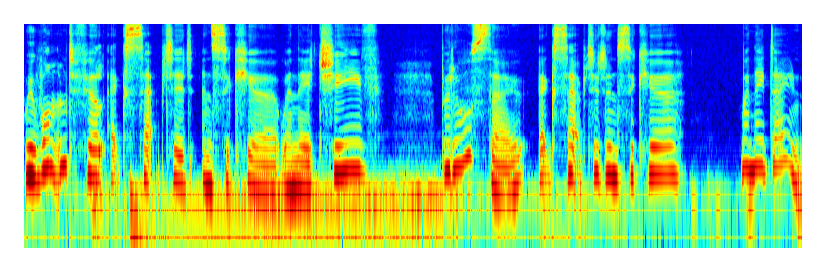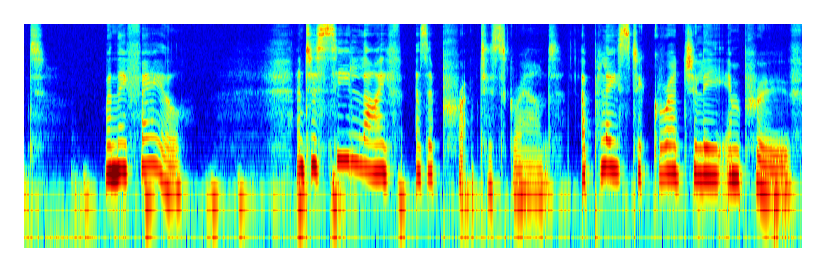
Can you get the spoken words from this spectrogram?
We want them to feel accepted and secure when they achieve, but also accepted and secure when they don't, when they fail. And to see life as a practice ground, a place to gradually improve,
